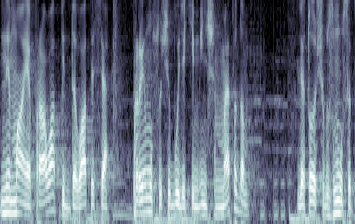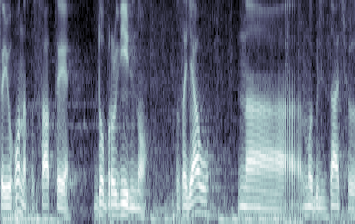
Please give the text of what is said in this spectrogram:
не має права піддаватися примусу чи будь-яким іншим методам для того, щоб змусити його написати добровільно заяву на мобілізацію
